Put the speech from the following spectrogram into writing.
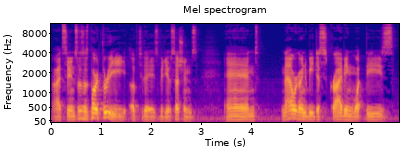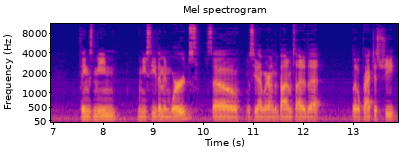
All right, students, this is part three of today's video sessions. And now we're going to be describing what these things mean when you see them in words. So you'll see that we're on the bottom side of that little practice sheet.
